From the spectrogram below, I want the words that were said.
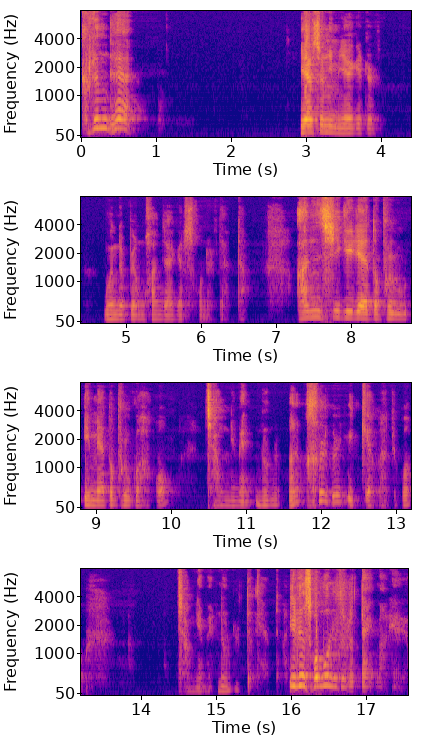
그런데 예수님 얘기를 문둥병 환자에게 손을 댔다. 안식일에도 불 임에도 불구하고 장님의 눈을 어? 흙을 잊게 가지고 장님의 눈을 뜨게 했다. 이런 소문을 들었다 이 말이에요.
